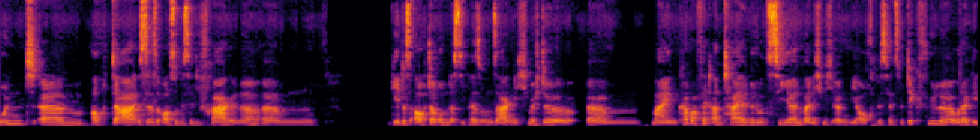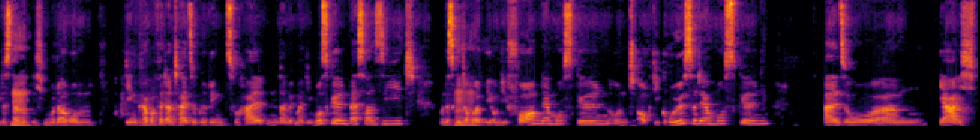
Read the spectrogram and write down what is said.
und ähm, auch da ist ja so auch so ein bisschen die Frage, ne? Ähm, geht es auch darum, dass die Personen sagen, ich möchte ähm, meinen Körperfettanteil reduzieren, weil ich mich irgendwie auch ein bisschen zu dick fühle? Oder geht es da mhm. wirklich nur darum, den Körperfettanteil so gering zu halten, damit man die Muskeln besser sieht? Und es geht mhm. auch irgendwie um die Form der Muskeln und auch die Größe der Muskeln. Also ähm, ja, ich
